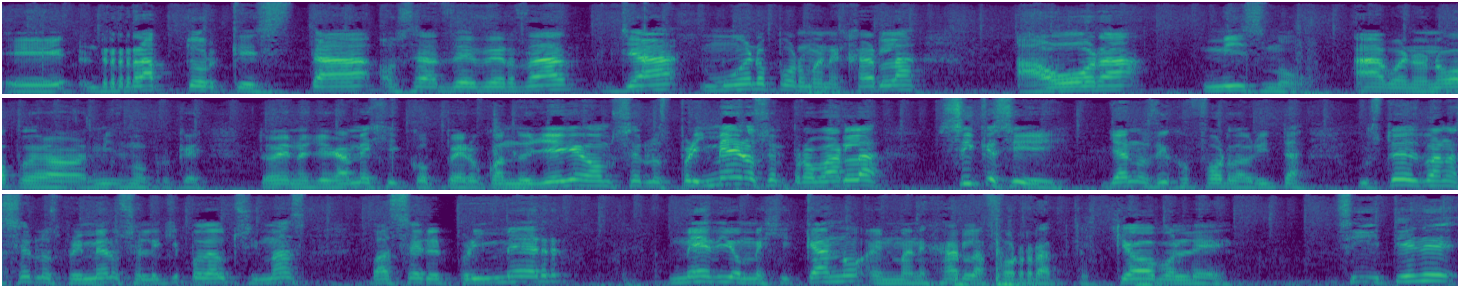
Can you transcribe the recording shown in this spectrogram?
eh, Raptor que está... O sea, de verdad, ya muero por manejarla ahora mismo. Ah, bueno, no va a poder ahora mismo porque todavía no llega a México, pero cuando llegue vamos a ser los primeros en probarla. Sí que sí, ya nos dijo Ford ahorita. Ustedes van a ser los primeros, el equipo de autos y más va a ser el primer medio mexicano en manejar la Ford Raptor. ¿Qué óvole? Sí, tiene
